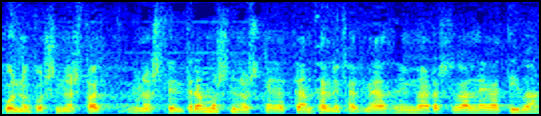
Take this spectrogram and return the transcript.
Bueno, pues si nos, nos centramos en los que alcanzan enfermedad mínima residual negativa,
